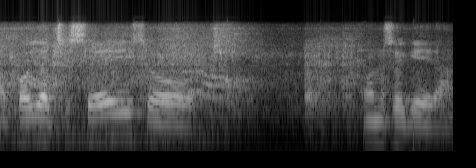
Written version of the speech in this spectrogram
apoyo H6 o, o no sé qué era.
